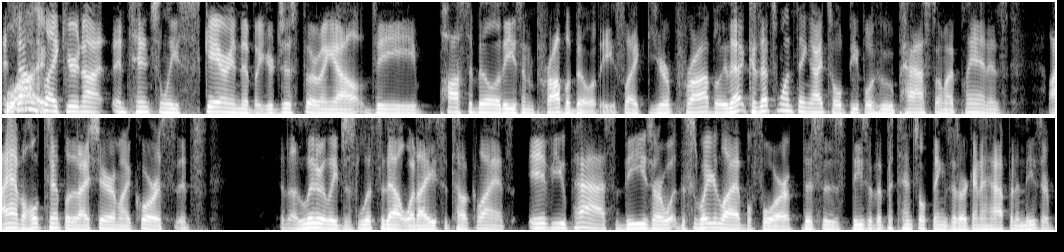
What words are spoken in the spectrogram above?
it sounds like you're not intentionally scaring them, but you're just throwing out the possibilities and probabilities. Like you're probably that because that's one thing I told people who passed on my plan is I have a whole template that I share in my course. It's I literally just listed out what I used to tell clients. If you pass, these are what this is what you're liable for. This is these are the potential things that are going to happen, and these are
